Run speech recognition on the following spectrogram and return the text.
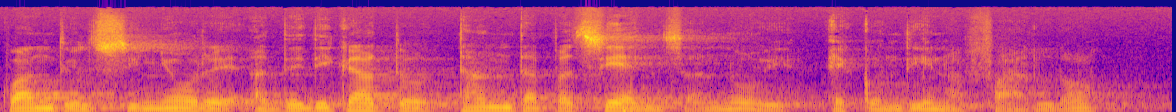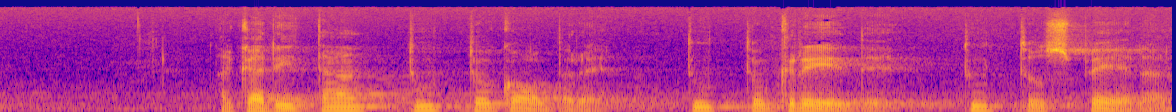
quando il Signore ha dedicato tanta pazienza a noi e continua a farlo? La carità tutto copre, tutto crede, tutto spera,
